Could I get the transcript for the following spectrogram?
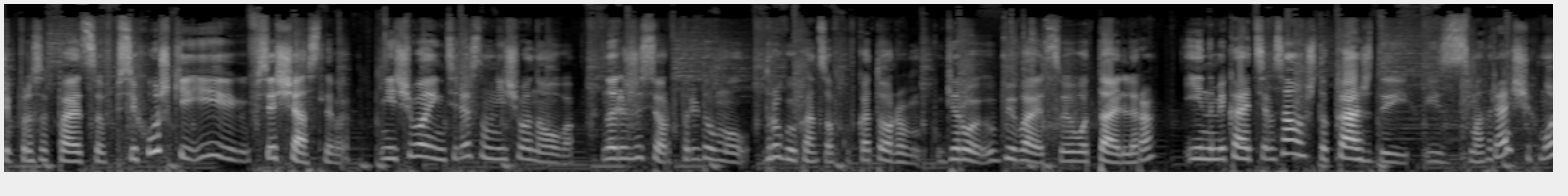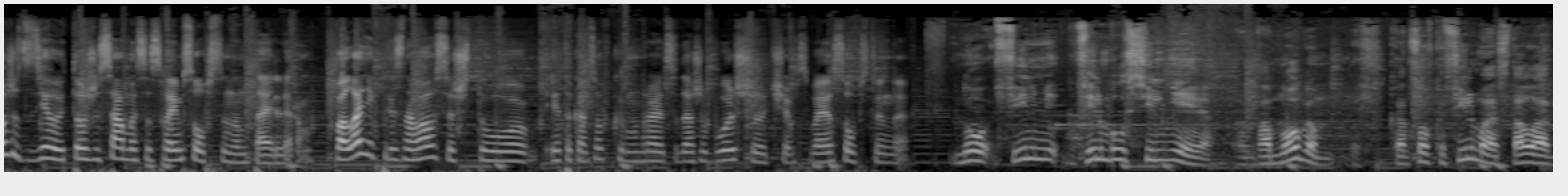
мальчик просыпается в психушке, и все счастливы. Ничего интересного, ничего нового. Но режиссер придумал другую концовку, в котором герой убивает своего Тайлера, и намекает тем самым, что каждый из смотрящих может сделать то же самое со своим собственным Тайлером. Паланик признавался, что эта концовка ему нравится даже больше, чем своя собственная. Но фильм, фильм был сильнее во многом. Концовка фильма стала,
